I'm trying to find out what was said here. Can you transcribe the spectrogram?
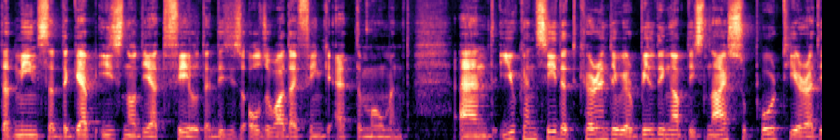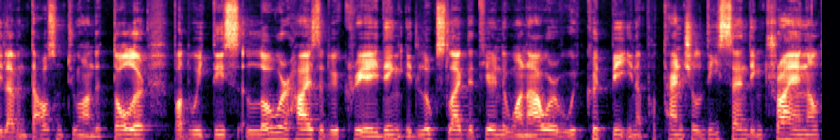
that means that the gap is not yet filled. And this is also what I think at the moment and you can see that currently we are building up this nice support here at $11,200 but with these lower highs that we're creating it looks like that here in the one hour we could be in a potential descending triangle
